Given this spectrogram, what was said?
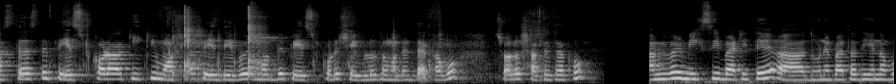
আস্তে আস্তে পেস্ট করা কি কি মশলা পে, দেবো, এর মধ্যে পেস্ট করে সেগুলো তোমাদের দেখাবো। চলো সাথে থাকো। আমি এবার মিক্সি বাটিতে ধনে পাতা দিয়ে নেব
